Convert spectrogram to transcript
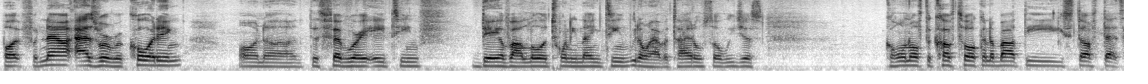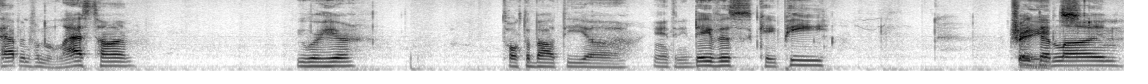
But for now, as we're recording on uh, this February 18th, day of our Lord 2019, we don't have a title. So we just going off the cuff talking about the stuff that's happened from the last time we were here. Talked about the uh, Anthony Davis, KP, trade Trades. deadline.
